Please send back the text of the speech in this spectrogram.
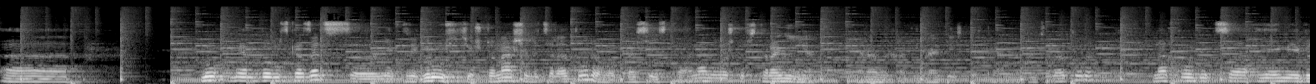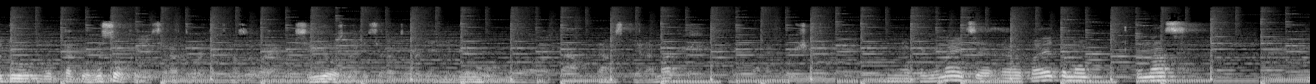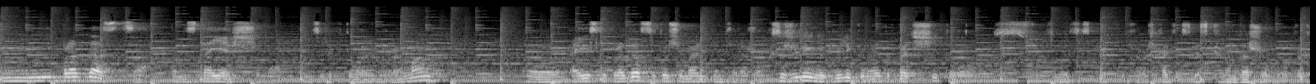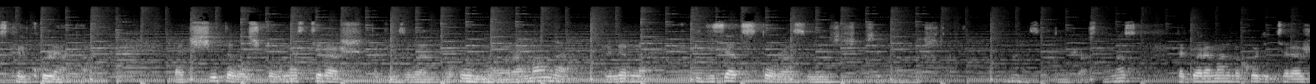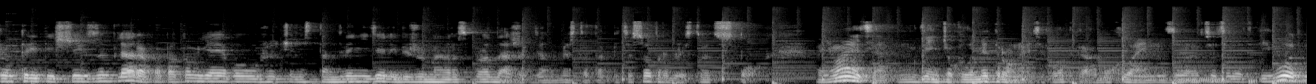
э, ну, я должен сказать с э, некоторой грустью, что наша литература, вот российская, она немножко в стороне мировых от европейских трендов литературы находится, я имею в виду вот такой высокой литературы, так называемой, серьезной литературы. Я не беру ну, там дамский роман там. Ну, понимаете, э, поэтому у нас не продастся по-настоящему интеллектуальный роман а если продастся, то очень маленьким тиражом. К сожалению, к великому я это подсчитывал, что называется, с, хорошо, хотел сказать, с карандашом, но как с калькулятором. Подсчитывал, что у нас тираж так называемого умного романа примерно в 50-100 раз меньше, чем в Соединенных Штатах. Понимаете, это ужасно. У нас такой роман выходит тиражом 3000 экземпляров, а потом я его уже через там, две недели вижу на распродаже, где он вместо там, 500 рублей стоит 100. Понимаете? Где-нибудь около метро на этих лотках, бухлайн называются эти лотки. И вот,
